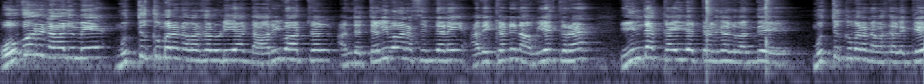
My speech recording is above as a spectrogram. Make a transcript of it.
ஒவ்வொரு நாளுமே முத்துக்குமரன் அவர்களுடைய அந்த அறிவாற்றல் அந்த தெளிவான சிந்தனை அதை கண்டு நான் வியக்கிறேன் இந்த கைதட்டல்கள் வந்து முத்துக்குமரன் அவர்களுக்கு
